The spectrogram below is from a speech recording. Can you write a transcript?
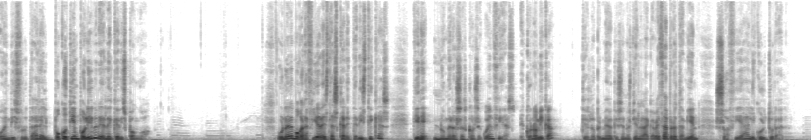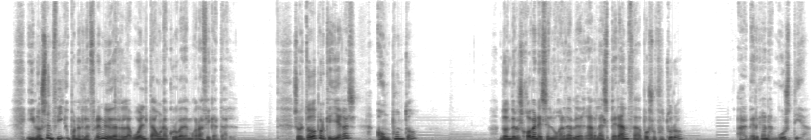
o en disfrutar el poco tiempo libre del que dispongo. Una demografía de estas características tiene numerosas consecuencias. Económica, que es lo primero que se nos viene a la cabeza, pero también social y cultural. Y no es sencillo ponerle freno y darle la vuelta a una curva demográfica tal. Sobre todo porque llegas a un punto donde los jóvenes, en lugar de albergar la esperanza por su futuro, albergan angustia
